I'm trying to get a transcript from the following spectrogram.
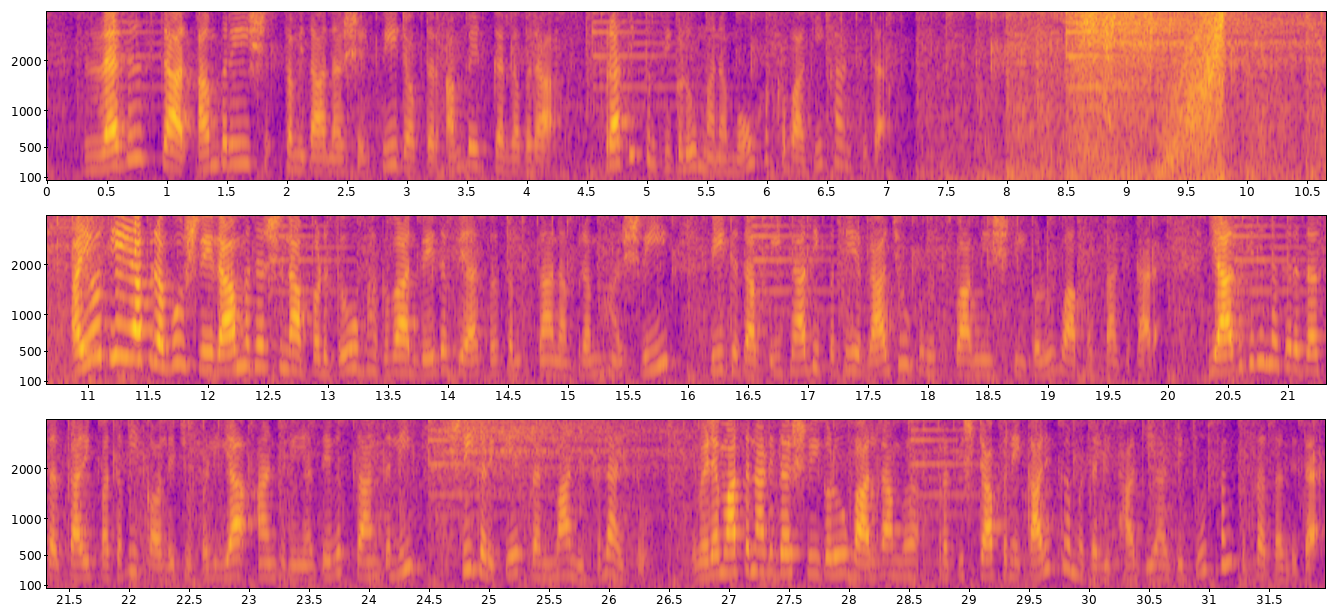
rebel star Ambareesh, ಸಂವಿಧಾನ ಶಿಲ್ಪಿ ಡಾಕ್ಟರ್ ಅಂಬೇಡ್ಕರ್ ಅವರ ಪ್ರತಿಕೃತಿಗಳು ಮನಮೋಹಕವಾಗಿ ಕಾಣ್ತಿದೆ. ಅಯೋಧ್ಯೆಯ ಪ್ರಭು ಶ್ರೀರಾಮ ದರ್ಶನ ಪಡೆದು ಭಗವಾನ್ ವೇದವ್ಯಾಸ ಸಂಸ್ಥಾನ ಬ್ರಹ್ಮಶ್ರೀ, ಪೀಠದ ಪೀಠಾಧಿಪತಿ ರಾಜು ಗುರುಸ್ವಾಮಿ ಶ್ರೀಗಳು ವಾಪಸ್ಸಾಗಿದ್ದಾರೆ. ಯಾದಗಿರಿ ನಗರದ ಸರ್ಕಾರಿ ಪದವಿ ಕಾಲೇಜು ಬಳಿಯ ಆಂಜನೇಯ ದೇವಸ್ಥಾನದಲ್ಲಿ ಶ್ರೀಗಳಿಗೆ ಸನ್ಮಾನಿಸಲಾಯಿತು. ಈ ವೇಳೆ ಮಾತನಾಡಿದ ಶ್ರೀಗಳು ಬಾಲರಾಮ ಪ್ರತಿಷ್ಠಾಪನೆ ಕಾರ್ಯಕ್ರಮದಲ್ಲಿ ಭಾಗಿಯಾಗಿದ್ದು ಸಂತಸ ತಂದಿದೆ.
